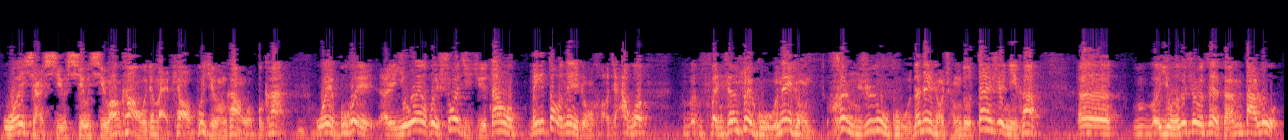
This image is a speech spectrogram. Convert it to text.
我也想喜喜喜欢看我就买票，不喜欢看我不看，我也不会呃，我也会说几句，但我没到那种好家伙粉身碎骨那种恨之入骨的那种程度。但是你看，呃，有的时候在咱们大陆。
